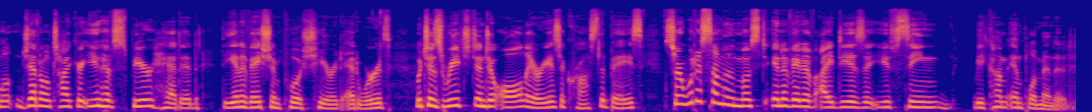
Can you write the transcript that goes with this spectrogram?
Well, General Teichert, you have spearheaded the innovation push here at Edwards, which has reached into all areas across the base. Sir, what are some of the most innovative ideas that you've seen become implemented?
